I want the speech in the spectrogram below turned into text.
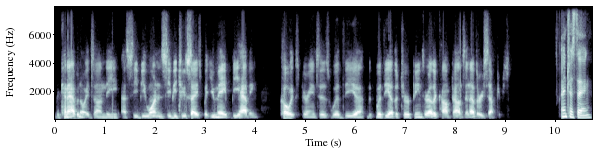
the cannabinoids on the uh, cb1 and cb2 sites but you may be having co-experiences with the uh, with the other terpenes or other compounds and other receptors. Interesting.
